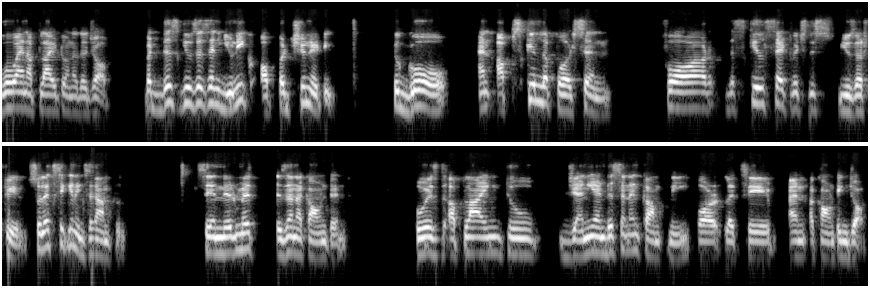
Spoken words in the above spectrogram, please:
go and apply to another job. But this gives us a unique opportunity to go and upskill the person for the skill set which this user failed. So let's take an example. Say Nirmit is an accountant who is applying to Jenny Anderson and company for, let's say, an accounting job.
